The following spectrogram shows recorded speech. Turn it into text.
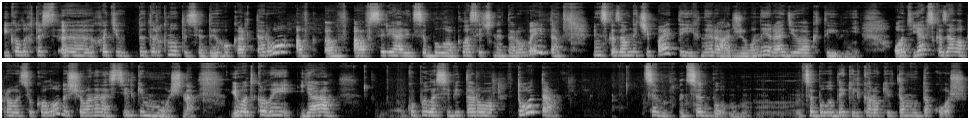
І коли хтось е, хотів доторкнутися до його карт Таро, а в, а, в, а в серіалі це було класичне Таро Вейта, він сказав: не чіпайте їх, не раджу, вони радіоактивні. От я б сказала про цю колоду, що вона настільки мощна. І от коли я купила собі Таро Тота, це це, це було декілька років тому також.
